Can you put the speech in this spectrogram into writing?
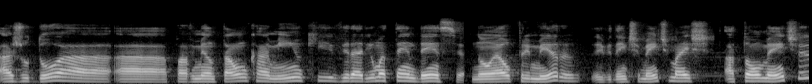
ajudou a, a, pavimentar um caminho que viraria uma tendência. Não é o primeiro, evidentemente, mas atualmente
